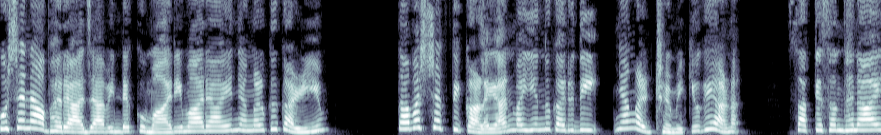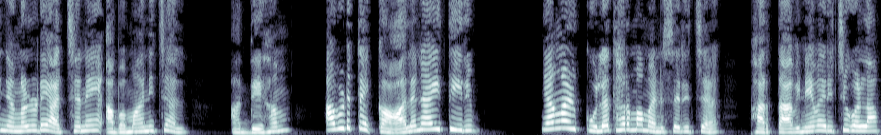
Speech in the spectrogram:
കുശനാഭ രാജാവിന്റെ കുമാരിമാരായ ഞങ്ങൾക്ക് കഴിയും. തപശക്തി കളയാൻ വയ്യെന്നു കരുതി ഞങ്ങൾ ക്ഷമിക്കുകയാണ്. സത്യസന്ധനായ ഞങ്ങളുടെ അച്ഛനെ അപമാനിച്ചാൽ അദ്ദേഹം അവിടുത്തെ കാലനായിത്തീരും. ഞങ്ങൾ കുലധർമ്മമനുസരിച്ച് ഭർത്താവിനെ വരിച്ചുകൊള്ളാം.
